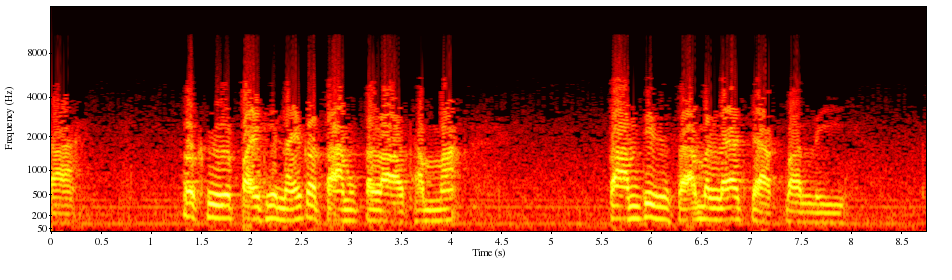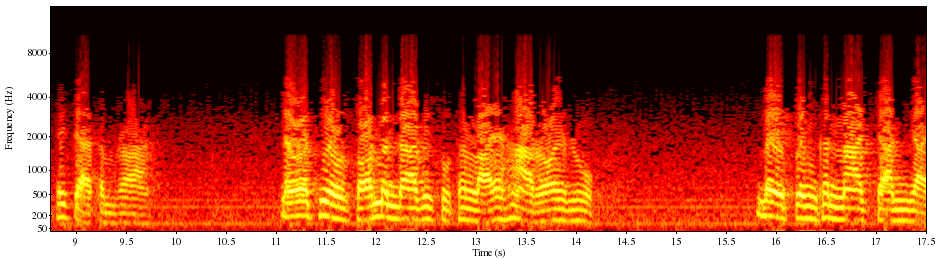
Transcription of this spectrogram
ดา ก็คือไปที่ไหนก็ตามกล่าวธรรมะ ตามที่ศึกษามาแล้วจากบาลีให้จากตำรา แล้วก็เที่ยวสอนบรรดาภิกษุทั้งหลายห้าร้อยลูก ได้เป็นคณาจารย์ใหญ่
